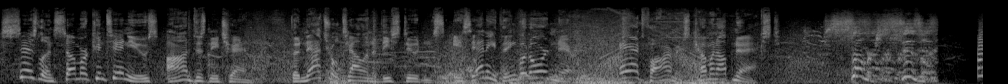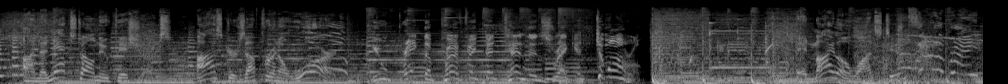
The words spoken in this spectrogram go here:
Sizzling summer continues on Disney Channel. The natural talent of these students is anything but ordinary. Ant Farm is coming up next. Summer sizzle! On the next all-new Fish Hooks, Oscar's up for an award. You break the perfect attendance record tomorrow. And Milo wants to. Celebrate!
